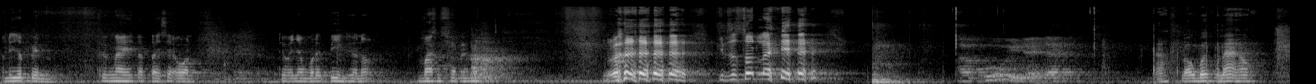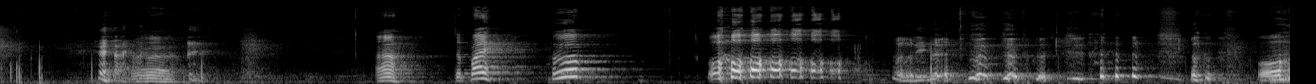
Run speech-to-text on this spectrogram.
อันนี้จะเป็นเครื่องในตับไตไส้อ่อน ที่มันยังไม่ได้ปิ้งเท่าเนาะมาสดๆเลยมั้ยกินสดๆเลยเอาคู่อยู่เนี่ยจ้ะเอาลองเบิ้งหัวหน้าเขาเอออะจัดไปฮึบโอ้โหโอ้โห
